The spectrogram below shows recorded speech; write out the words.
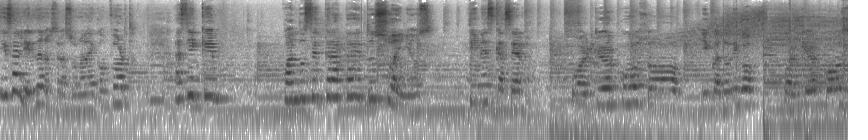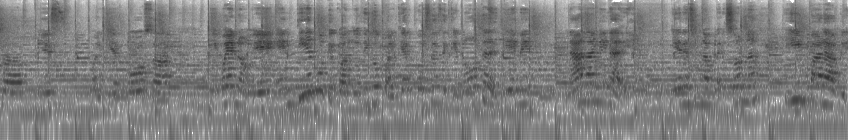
y salir de nuestra zona de confort. Así que, cuando se trata de tus sueños, tienes que hacer cualquier cosa. Y cuando digo cualquier cosa, es cualquier cosa. Y bueno, eh, entiendo que cuando digo cualquier cosa es de que no te detiene nada ni nadie. Eres una persona imparable.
